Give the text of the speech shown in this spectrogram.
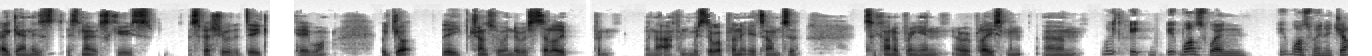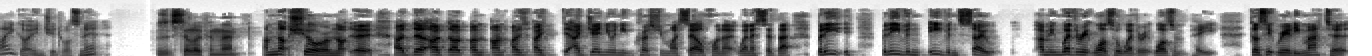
again, it's it's no excuse, especially with the DK one. We got the transfer window was still open when that happened. We still got plenty of time to to kind of bring in a replacement. Um, well, it it was when it was when Ajayi got injured, wasn't it? Was it still open then? I'm not sure. I'm not. Uh, I, I, I, I, I genuinely question myself when I when I said that. But he, but even even so, I mean, whether it was or whether it wasn't, Pete, does it really matter?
